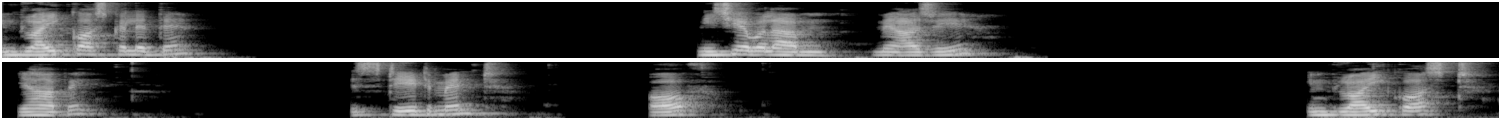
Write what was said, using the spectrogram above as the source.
इंप्लॉय कॉस्ट कर लेते हैं। नीचे वाला में आ जाइए। यहाँ पे। Statement of employee cost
